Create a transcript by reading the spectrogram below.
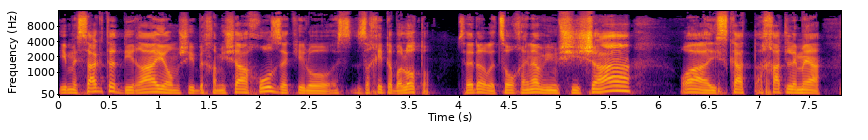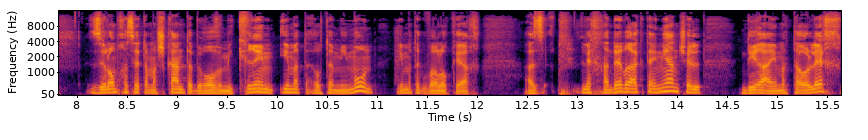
אם השגת דירה היום שהיא בחמישה אחוז זה כאילו זכית בלוטו, בסדר? לצורך העניין, ועם שישה, וואי, עסקת אחת למאה. זה לא מכסה את המשכנתה ברוב המקרים, אם אתה, או את המימון, אם אתה כבר לוקח. אז לחדד רק את העניין של דירה, אם אתה הולך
